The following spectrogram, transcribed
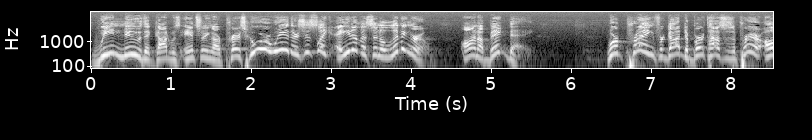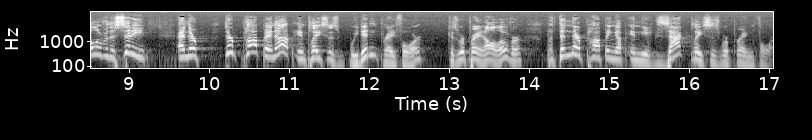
we knew that God was answering our prayers. Who are we? There's just like eight of us in a living room on a big day. We're praying for God to birth houses of prayer all over the city, and they're, they're popping up in places we didn't pray for because we're praying all over, but then they're popping up in the exact places we're praying for.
